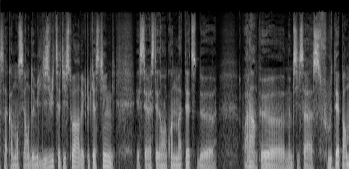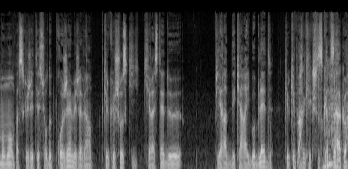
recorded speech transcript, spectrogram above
ça a commencé en 2018 cette histoire avec le casting, et c'est resté dans un coin de ma tête de voilà un peu euh, même si ça se floutait par moments parce que j'étais sur d'autres projets mais j'avais quelque chose qui, qui restait de Pirates des Caraïbes au bled quelque part quelque chose comme ça quoi.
